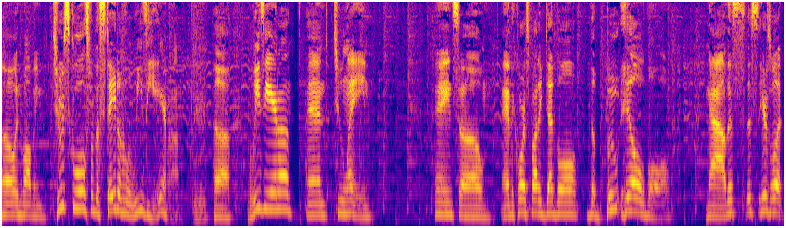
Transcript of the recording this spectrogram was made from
Oh, involving two schools from the state of Louisiana. Mm-hmm. Uh, Louisiana and Tulane. And so, and the corresponding Dead Bowl, the Boot Hill Bowl. Now, this this here's what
